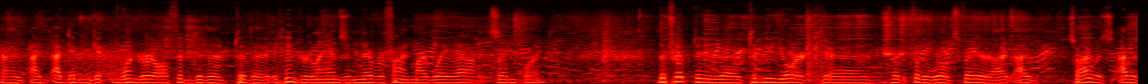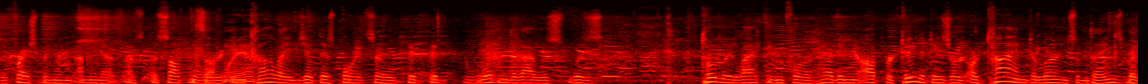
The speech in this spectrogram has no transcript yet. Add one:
I, I, didn't get wander off into the to the hinterlands and never find my way out at some point. The trip to uh, to New York uh, for, for the World's Fair, I, I so I was I was a freshman and I mean a, a, a sophomore, Sophomore, in yeah. college at this point, so it, it wasn't that I was was totally lacking for having opportunities or, or time to learn some things, but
